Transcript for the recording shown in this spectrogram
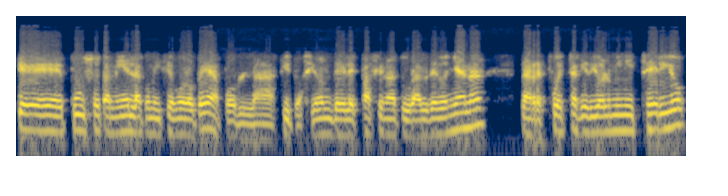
que puso también la Comisión Europea por la situación del espacio natural de Doñana, la respuesta que dio el Ministerio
